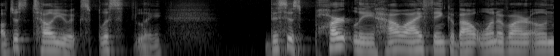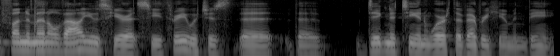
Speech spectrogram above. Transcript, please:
I'll just tell you explicitly this is partly how I think about one of our own fundamental values here at C3, which is the, the dignity and worth of every human being.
